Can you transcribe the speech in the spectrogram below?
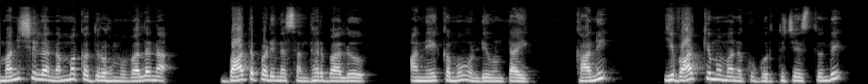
మనుషుల నమ్మక ద్రోహము వలన బాధపడిన సందర్భాలు అనేకము ఉండి ఉంటాయి. కానీ ఈ వాక్యము మనకు గుర్తు చేస్తుంది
